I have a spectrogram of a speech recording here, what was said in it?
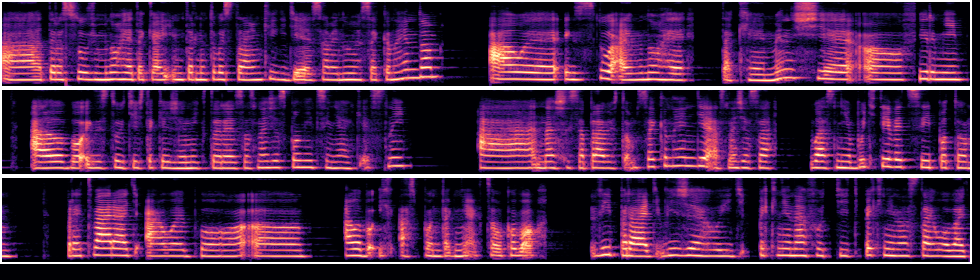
A teraz sú už mnohé také aj internetové stránky, kde sa venujú second handom, ale existujú aj mnohé také menšie uh, firmy, alebo existujú tiež také ženy, ktoré sa snažia splniť si nejaké sny a našli sa práve v tom second a snažia sa vlastne buď tie veci potom pretvárať, alebo, uh, alebo ich aspoň tak nejak celkovo vyprať, vyžehliť, pekne nafotiť, pekne nastajlovať,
